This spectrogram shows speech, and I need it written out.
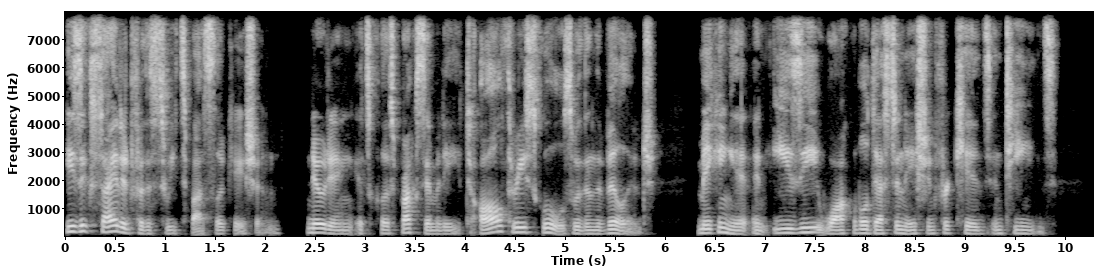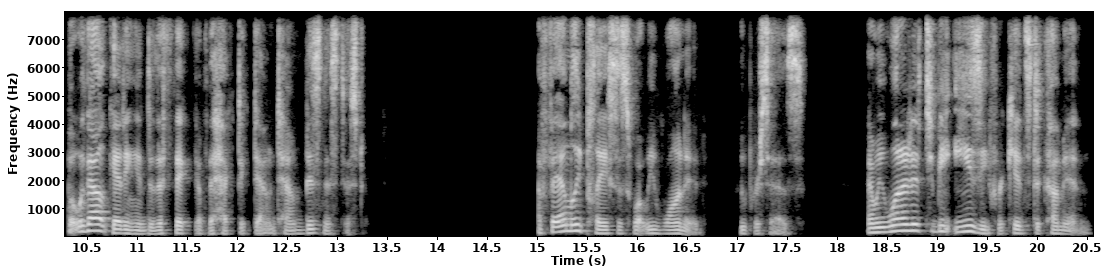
He's excited for the Sweet Spots location, noting its close proximity to all three schools within the village, making it an easy, walkable destination for kids and teens, but without getting into the thick of the hectic downtown business district. A family place is what we wanted, Cooper says, and we wanted it to be easy for kids to come in.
